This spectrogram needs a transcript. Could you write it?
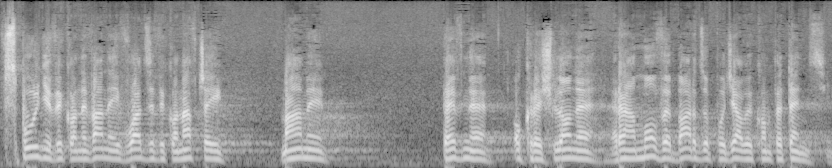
wspólnie wykonywanej władzy wykonawczej mamy pewne określone, ramowe bardzo podziały kompetencji.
